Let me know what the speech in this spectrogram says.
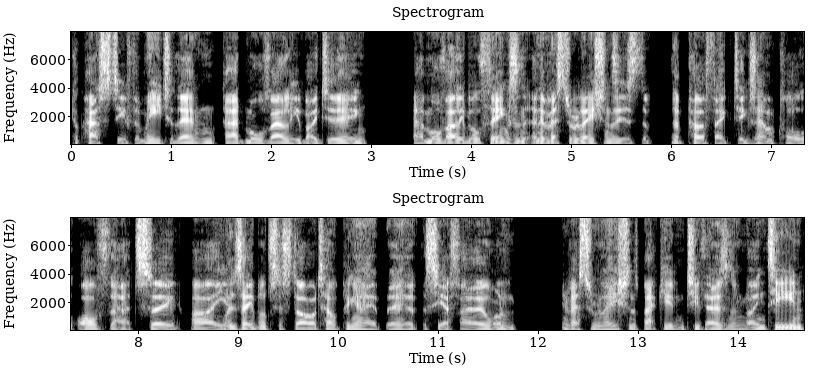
capacity for me to then add more value by doing uh, more valuable things. And, and, investor relations is the, the perfect example of that. So I was able to start helping out the, the CFO on investor relations back in 2019,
